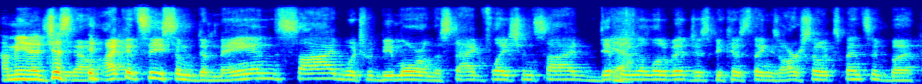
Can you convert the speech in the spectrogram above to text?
I mean, it just you know, it, I could see some demand side, which would be more on the stagflation side, dipping yeah. a little bit just because things are so expensive. But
